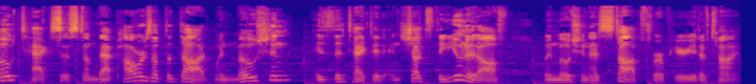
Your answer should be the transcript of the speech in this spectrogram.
MOTAC system that powers up the dot when motion is detected and shuts the unit off when motion has stopped for a period of time.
